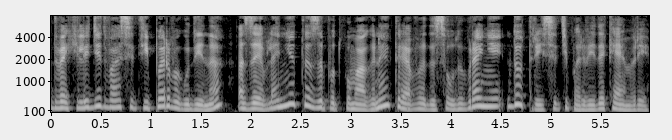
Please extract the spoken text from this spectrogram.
2021 година, а заявленията за подпомагане трябва да са одобрени до 31 декември.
